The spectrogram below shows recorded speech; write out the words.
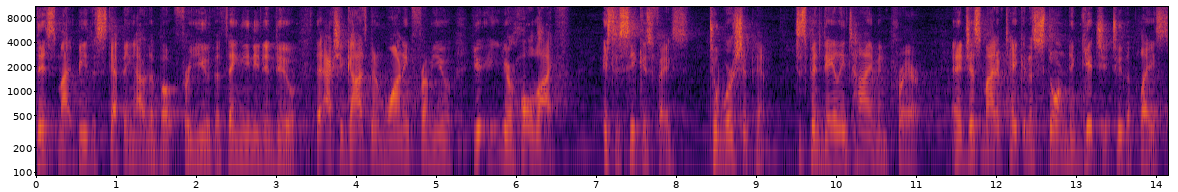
This might be the stepping out of the boat for you, the thing you need to do that actually God's been wanting from you your whole life is to seek His face, to worship Him, to spend daily time in prayer. And it just might have taken a storm to get you to the place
